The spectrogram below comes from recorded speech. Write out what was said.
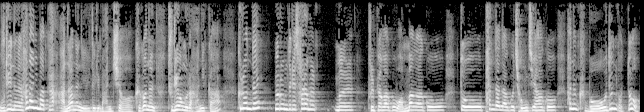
우리는 하나님 앞에 안 하는 일들이 많죠. 그거는 두려움으로 아니까. 그런데 여러분들이 사람을 불평하고 원망하고 또 판단하고 정지하고 하는 그 모든 것도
